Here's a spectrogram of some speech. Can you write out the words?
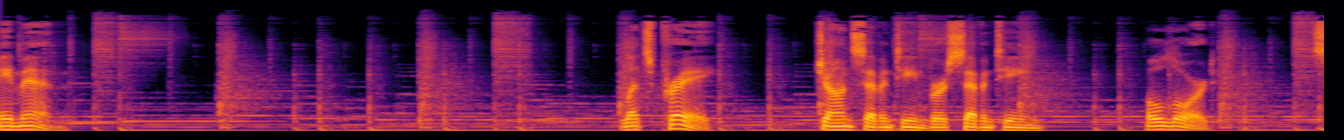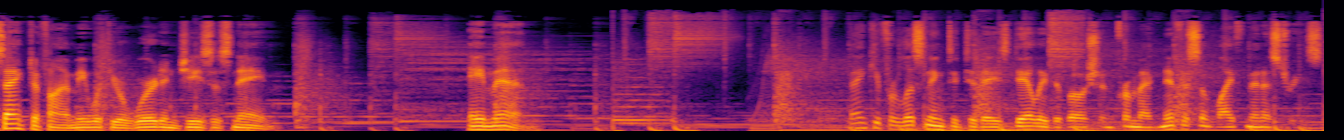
Amen. Let's pray. John 17 verse 17. O Lord, sanctify me with your word in Jesus' name. Amen. Thank you for listening to today's daily devotion from Magnificent Life Ministries.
